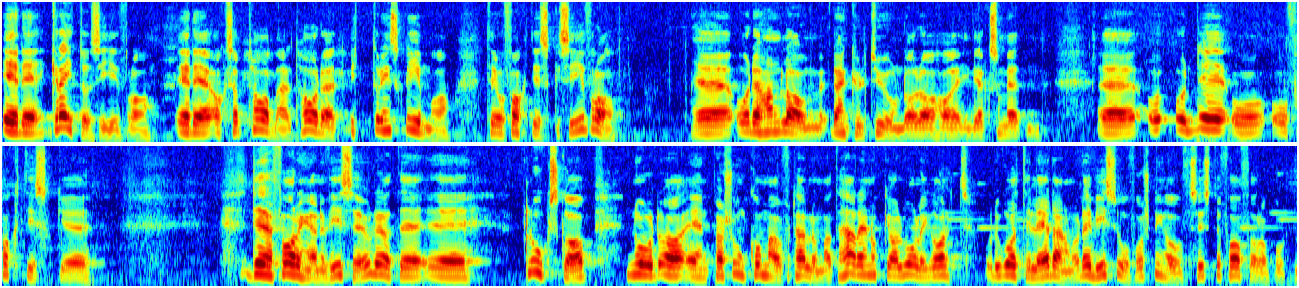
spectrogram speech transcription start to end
Er det greit å si ifra? Er det akseptabelt? Har du et ytringsklima til å faktisk si ifra? Eh, og det handler om den kulturen du har i virksomheten. Eh, og, og, det å, og faktisk eh, Det erfaringene viser, er jo det at det er klokskap når da en person kommer og forteller om at her er noe alvorlig galt, og du går til lederen, og det viser jo forskninga og siste Fafa-rapport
